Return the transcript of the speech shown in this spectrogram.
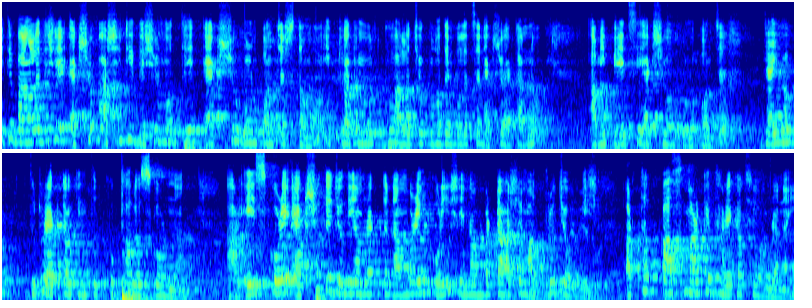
এতে বাংলাদেশের একশো আশিটি দেশের মধ্যে একশো উনপঞ্চাশতম, একটু আগে মুখ্য আলোচক মহোদয় বলেছেন একশো একান্ন, আমি পেয়েছি একশো উনপঞ্চাশ। যাই হোক, দুটোর একটাও কিন্তু খুব ভালো স্কোর না। আর এই স্কোরে একশোতে যদি আমরা একটা নাম্বারিং করি, সেই নাম্বারটা আসে মাত্র চব্বিশ। অর্থাৎ পাস মার্কের ধারে কাছেও আমরা নাই।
